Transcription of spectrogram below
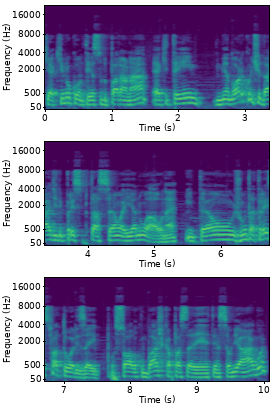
que aqui no contexto do Paraná é que tem menor quantidade de precipitação aí anual, né? Então, junta três fatores aí: o solo com baixa capacidade de retenção de água,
